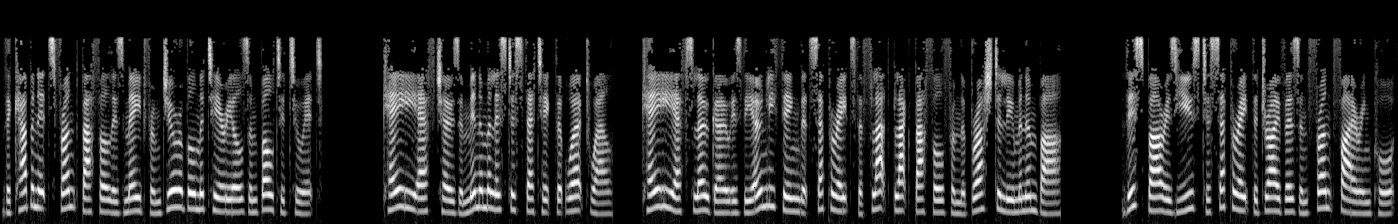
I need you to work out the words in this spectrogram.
The cabinet's front baffle is made from durable materials and bolted to it. KEF chose a minimalist aesthetic that worked well. KEF's logo is the only thing that separates the flat black baffle from the brushed aluminum bar. This bar is used to separate the drivers and front firing port.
